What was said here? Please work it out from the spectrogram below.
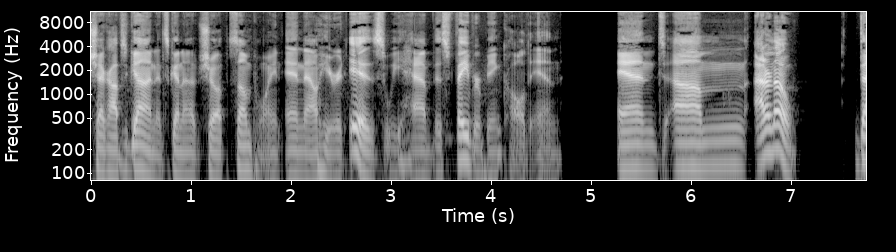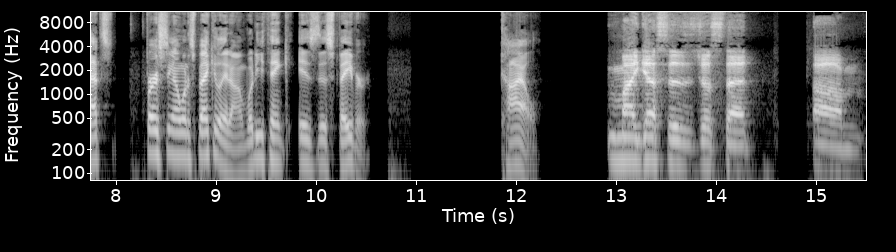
Chekhov's gun. It's going to show up at some point." And now here it is. We have this favor being called in, and um, I don't know. That's first thing I want to speculate on. What do you think is this favor, Kyle? My guess is just that, um,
